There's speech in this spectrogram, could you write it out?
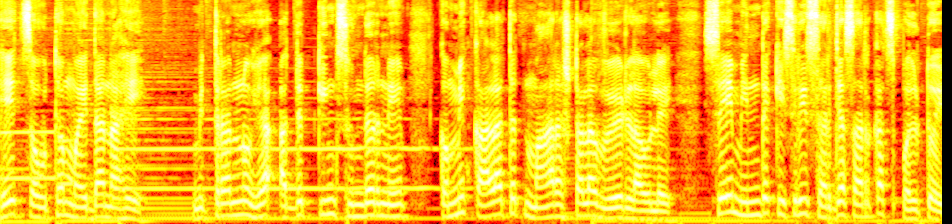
हे चौथं मैदान आहे. मित्रांनो ह्या आदित किंग सुंदरने कमी काळातच महाराष्ट्राला वेळ लावलंय. सेम हिंद केसरी सर्जासारखाच पलतोय.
